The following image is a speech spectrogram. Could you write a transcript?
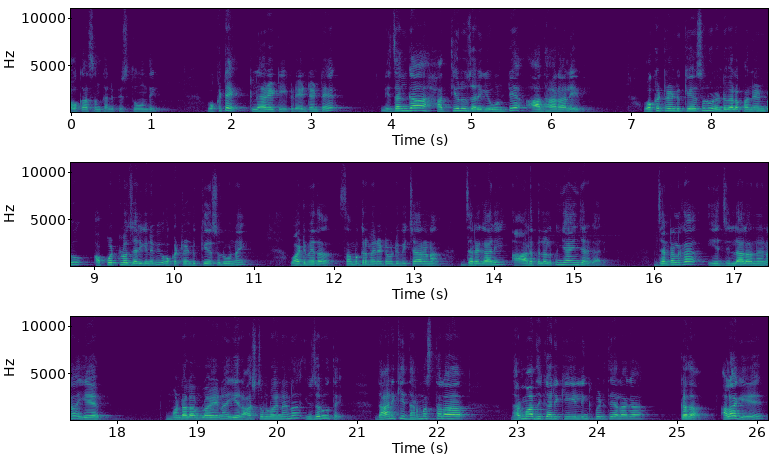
అవకాశం కనిపిస్తూ ఉంది. ఒకటే క్లారిటీ ఇక్కడ ఏంటంటే నిజంగా హత్యలు జరిగి ఉంటే ఆధారాలు ఏవి ఒకటి రెండు కేసులు రెండు వేల పన్నెండు అప్పట్లో జరిగినవి ఒకటి రెండు కేసులు ఉన్నాయి. వాటి మీద సమగ్రమైనటువంటి విచారణ జరగాలి ఆడపిల్లలకు న్యాయం జరగాలి. జనరల్గా ఏ జిల్లాలోనైనా ఏ మండలంలో అయినా ఏ రాష్ట్రంలో అయినా ఇవి జరుగుతాయి. దానికి ధర్మస్థల ధర్మాధికారికి లింక్ పెడితే ఎలాగా? కదా? అలాగే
